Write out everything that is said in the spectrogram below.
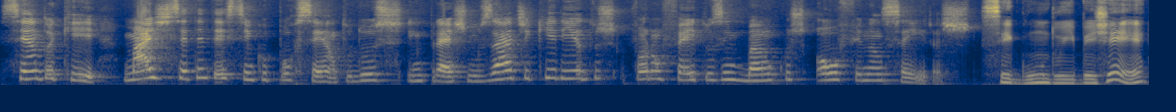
sendo que mais de 75% dos empréstimos adquiridos foram feitos em bancos ou financeiras. Segundo o IBGE,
